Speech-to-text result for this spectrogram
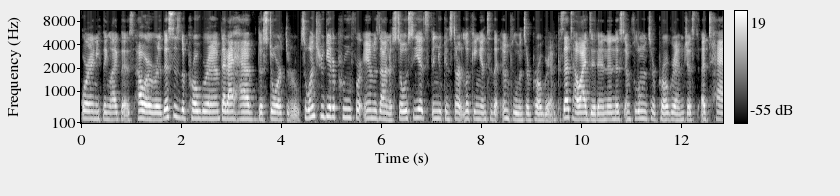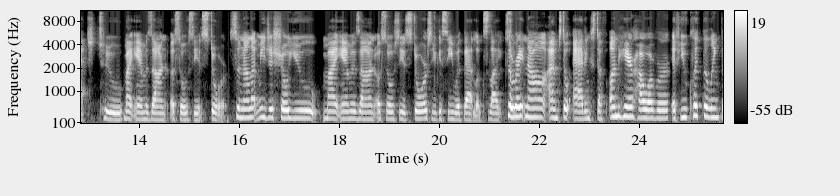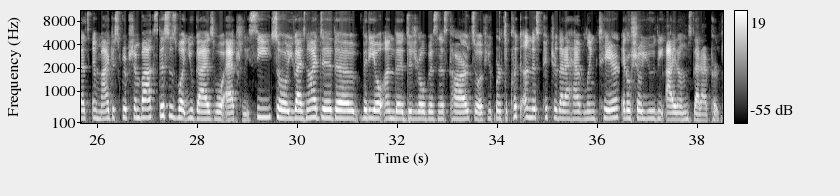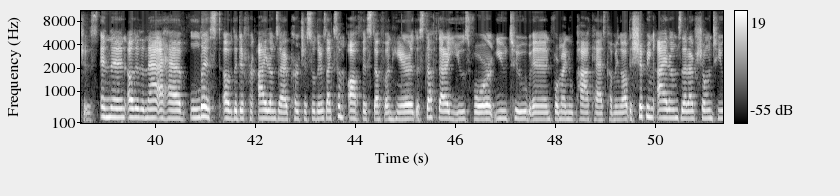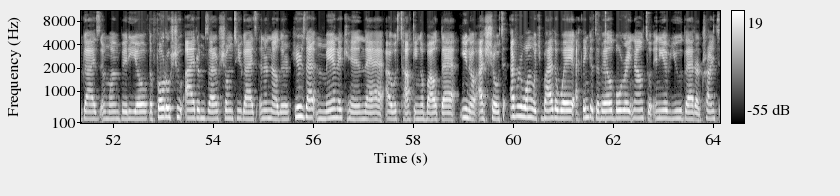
or anything like this. However, this is the program that I have the store through. So so once you get approved for Amazon Associates, then you can start looking into the influencer program because that's how I did it. And then this influencer program just attached to my Amazon Associate store. So now let me just show you my Amazon Associate store so you can see what that looks like. So right now I'm still adding stuff on here. However, if you click the link that's in my description box, this is what you guys will actually see. So you guys know I did the video on the digital business card. So if you were to click click on this picture that I have linked here, it'll show you the items that I purchased. And then other than that, I have list of the different items that I purchased. So there's like some office stuff on here, the stuff that I use for YouTube and for my new podcast coming up, the shipping items that I've shown to you guys in one video, the photo shoot items that I've shown to you guys in another. Here's that mannequin that I was talking about that, you know, I show to everyone, which by the way, I think it's available right now. So any of you that are trying to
